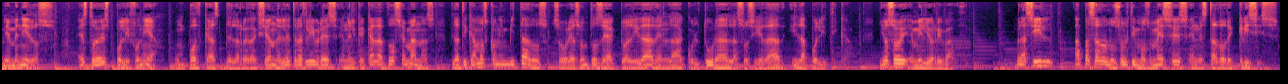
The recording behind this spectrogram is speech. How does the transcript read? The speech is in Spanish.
Bienvenidos. Esto es Polifonía, un podcast de la redacción de Letras Libres en el que cada dos semanas platicamos con invitados sobre asuntos de actualidad en la cultura, la sociedad y la política. Yo soy Emilio Ribaud. Brasil ha pasado los últimos meses en estado de crisis.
